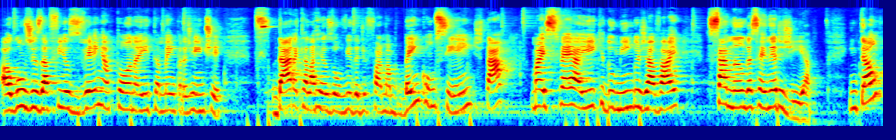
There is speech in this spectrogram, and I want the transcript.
Alguns desafios vêm à tona aí também pra gente dar aquela resolvida de forma bem consciente, tá? Mas fé aí que domingo já vai sanando essa energia. Então,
